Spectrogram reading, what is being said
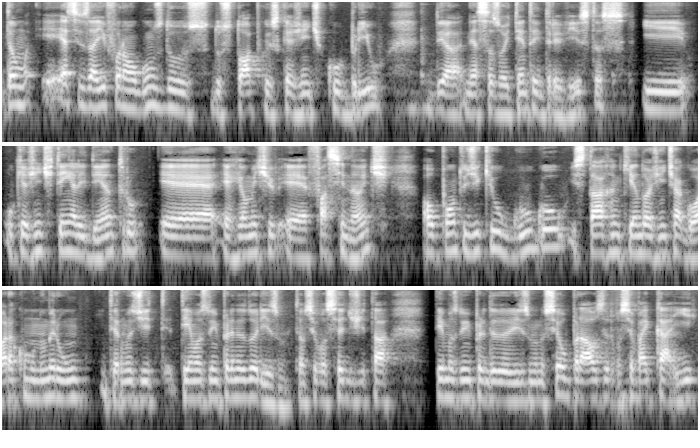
Então, esses aí foram alguns dos, dos tópicos que a gente cobriu de, nessas 80 entrevistas. E o que a gente tem ali dentro é, é realmente é fascinante, ao ponto de que o Google está ranqueando a gente agora como número um em termos de temas do empreendedorismo. Então, se você digitar temas do empreendedorismo no seu browser, você vai cair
